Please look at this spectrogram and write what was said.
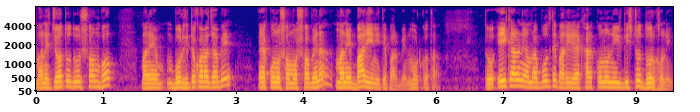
মানে যত দূর সম্ভব মানে বর্ধিত করা যাবে কোনো সমস্যা হবে না মানে বাড়িয়ে নিতে পারবেন, মোট কথা। তো এই কারণে আমরা বলতে পারি রেখার কোনো নির্দিষ্ট দৈর্ঘ্য নেই।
